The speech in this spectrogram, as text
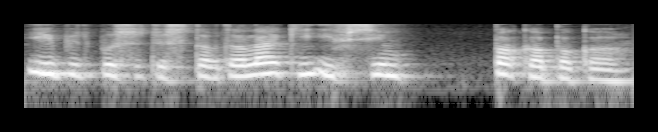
І підписуйтесь, ставте лайки і всім пока-пока.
